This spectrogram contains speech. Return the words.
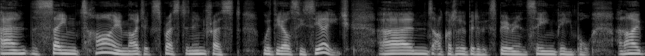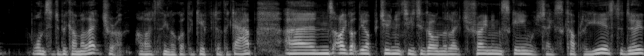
And at the same time, I'd expressed an interest with the LCCH, and I've got a little bit of experience seeing people, and I wanted to become a lecturer. I like to think I got the gift of the gab. And I got the opportunity to go on the lecture training scheme, which takes a couple of years to do.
